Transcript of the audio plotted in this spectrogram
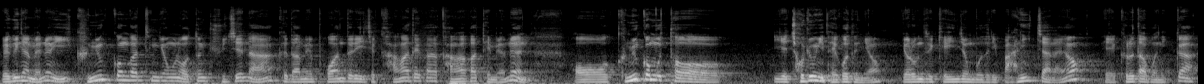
왜 그러냐면은 이 금융권 같은 경우는 어떤 규제나 그 다음에 보안들이 이제 강화대가 강화가 되면은 어 금융권부터 이게 적용이 되거든요. 여러분들이 개인정보들이 많이 있잖아요. 예, 그러다 보니까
